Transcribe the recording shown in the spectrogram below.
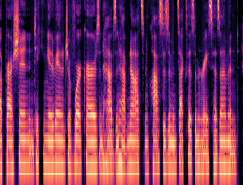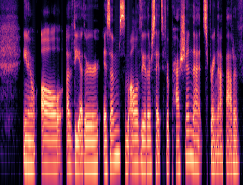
oppression and taking advantage of workers and haves and have nots and classism and sexism and racism and you know all of the other isms all of the other sites of oppression that spring up out of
